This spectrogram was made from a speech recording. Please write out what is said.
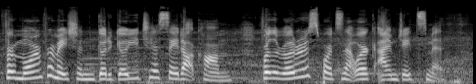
For more information, go to goutsa.com. For the Road Sports Network, I'm Jade Smith.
